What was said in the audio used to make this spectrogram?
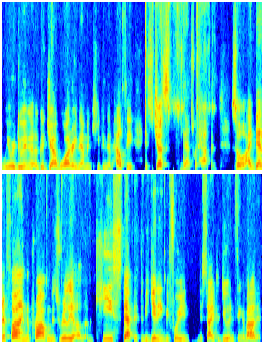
we were doing a good job watering them and keeping them healthy. It's just, that's what happened. So identifying the problem is really a, a key step at the beginning before you decide to do anything about it.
